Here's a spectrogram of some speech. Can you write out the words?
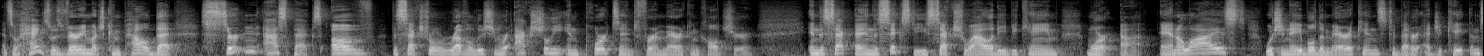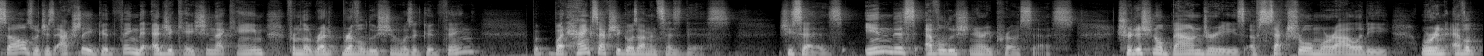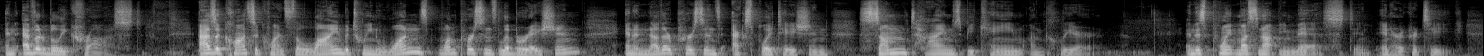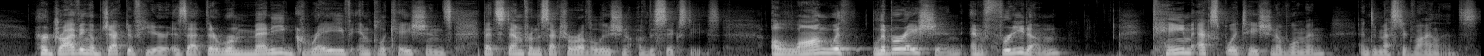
And so Hanks was very much compelled that certain aspects of the sexual revolution were actually important for American culture. In the, sec- in the 60s, sexuality became more uh, analyzed, which enabled Americans to better educate themselves, which is actually a good thing. The education that came from the re- revolution was a good thing. But, but Hanks actually goes on and says this. She says, in this evolutionary process, traditional boundaries of sexual morality were inev- inevitably crossed. As a consequence, the line between one's, one person's liberation and another person's exploitation sometimes became unclear. And this point must not be missed in, in her critique. Her driving objective here is that there were many grave implications that stem from the sexual revolution of the 60s. Along with liberation and freedom came exploitation of women and domestic violence.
